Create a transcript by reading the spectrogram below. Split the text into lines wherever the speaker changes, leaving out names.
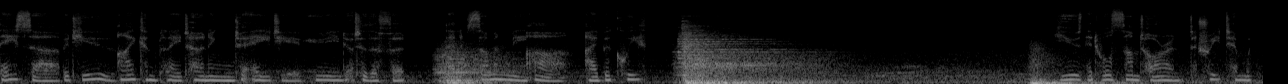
They, serve, but you. I can play turning to aid you. You need to the foot. Then summon me. Ah, I bequeath. Use it will some torrent. Treat him with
